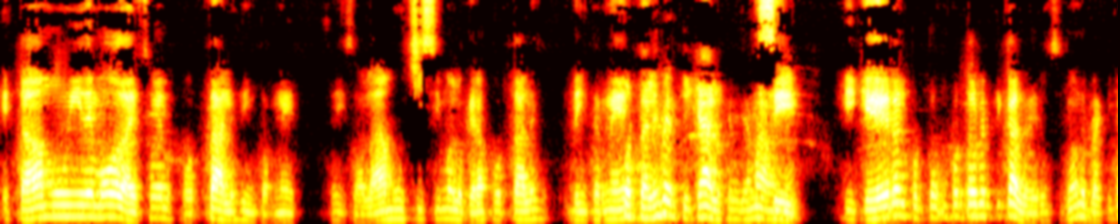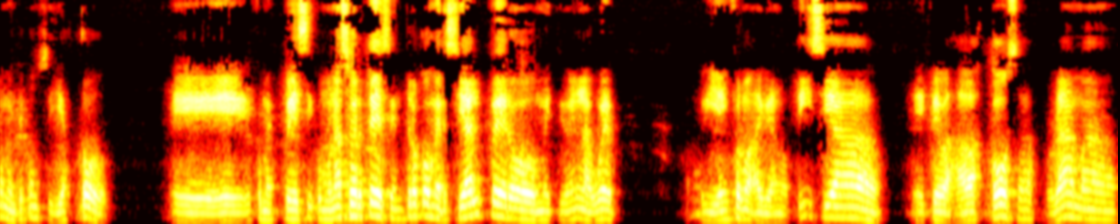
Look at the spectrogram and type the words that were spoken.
estaba muy de moda eso de los portales de Internet. Sí, se hablaba muchísimo de lo que eran portales de Internet. Portales verticales que se llamaban. Sí. ¿Y qué era el portal, un portal vertical? Era un sitio donde prácticamente conseguías todo. Eh, como especie, como una suerte de centro comercial, pero metido en la web. Había informa había noticias, eh, te bajabas cosas, programas,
